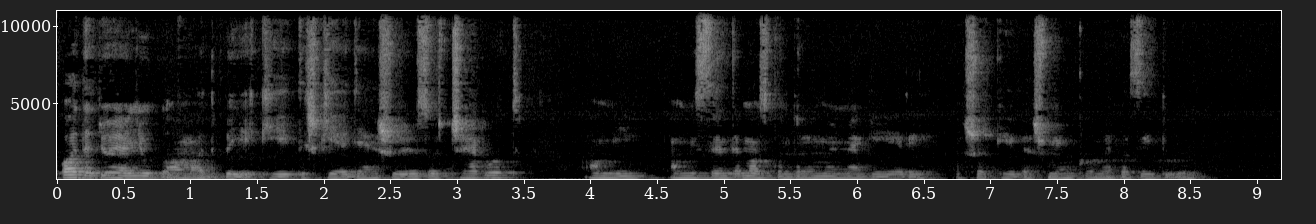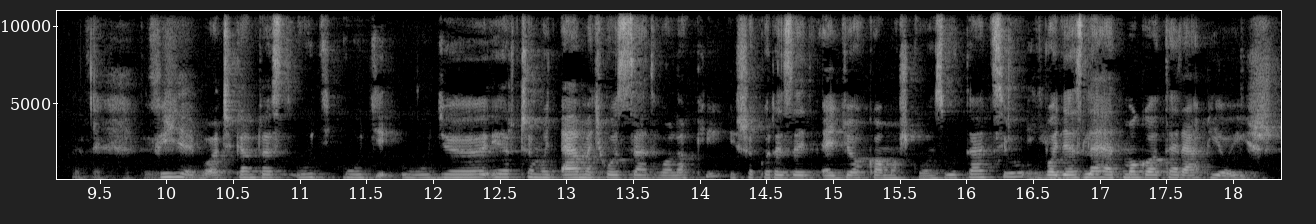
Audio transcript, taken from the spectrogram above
ad egy olyan nyugalmat, békét és kiegyensúlyozottságot, ami, ami szerintem azt gondolom, hogy megéri a sok éves munka, meg az idő. Figyelj, Balcsikám, te ezt úgy, úgy, úgy értsem, hogy elmegy hozzád valaki, és akkor ez egy, egy alkalmas konzultáció, Igen. vagy ez lehet maga a terápia is?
